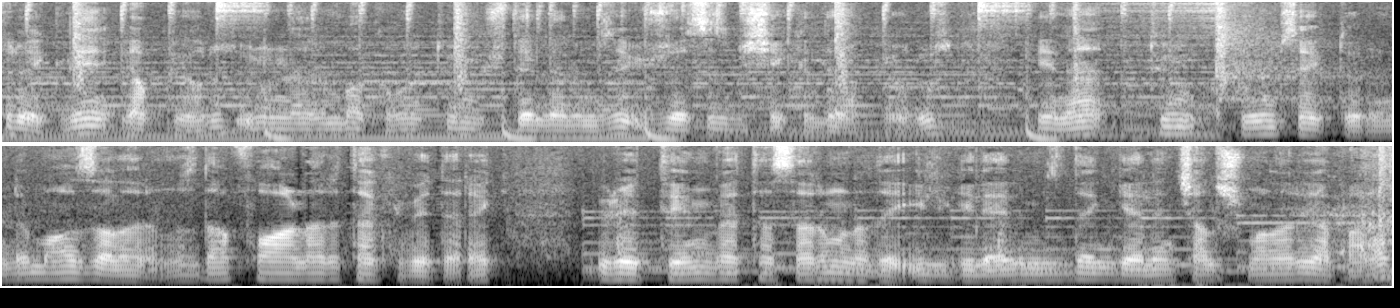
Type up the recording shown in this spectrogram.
sürekli yapıyoruz. Ürünlerin bakımını tüm müşterilerimize ücretsiz bir şekilde yapıyoruz. Yine tüm kuyum sektöründe mağazalarımızda fuarları takip ederek üretim ve tasarımla da ilgili elimizden gelen çalışmaları yaparak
